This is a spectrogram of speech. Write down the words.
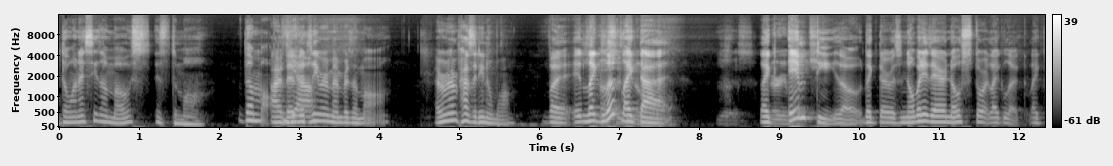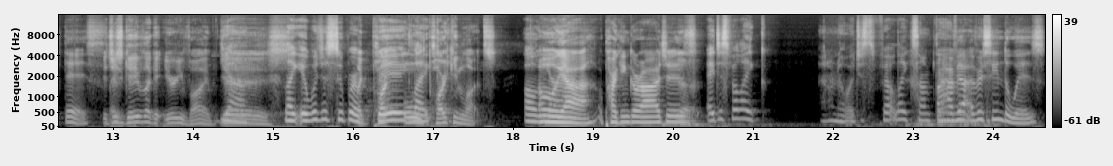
The one I see the most is the mall. The mall. I vividly remember the mall. I remember Pasadena Mall, but it like looked like that. Yes. Like very much. empty though. Like there was nobody there, no store. Like look, like this. It just gave like an eerie vibe. Yeah. Yes. Like it was just super like par- big. oh, like parking lots. oh, oh yeah. yeah, parking garages. Yeah. It just felt like I don't know. It just felt like something. Or have y'all ever seen The Wiz?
